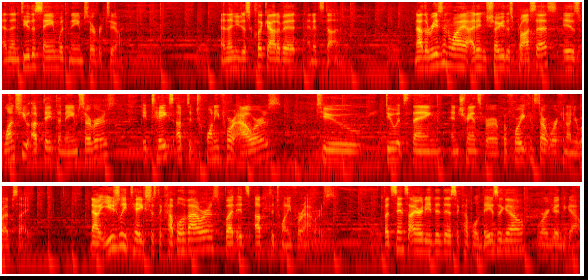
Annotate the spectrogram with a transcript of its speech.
And then do the same with name server two. And then you just click out of it and it's done. Now the reason why I didn't show you this process is once you update the name servers, it takes up to 24 hours to do its thing and transfer before you can start working on your website. Now, it usually takes just a couple of hours, but it's up to 24 hours. But since I already did this a couple of days ago, we're good to go.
